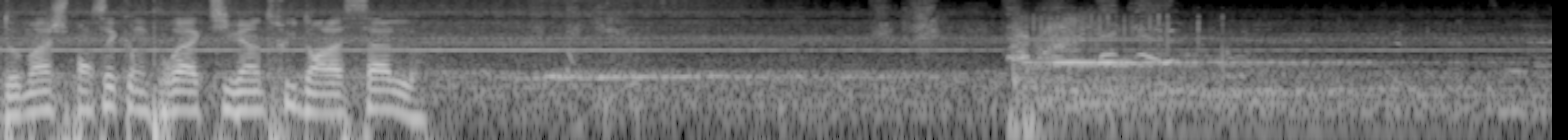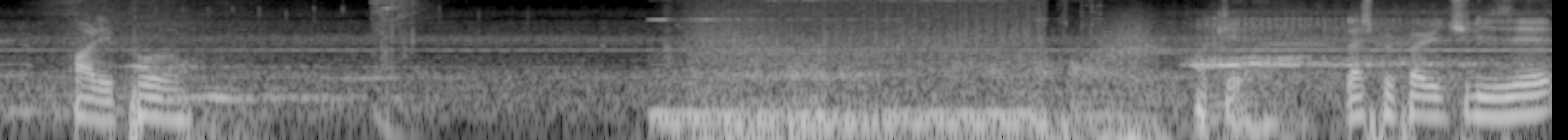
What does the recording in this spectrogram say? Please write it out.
Dommage je pensais qu'on pourrait activer un truc dans la salle. Oh les pauvres Là je peux pas l'utiliser.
